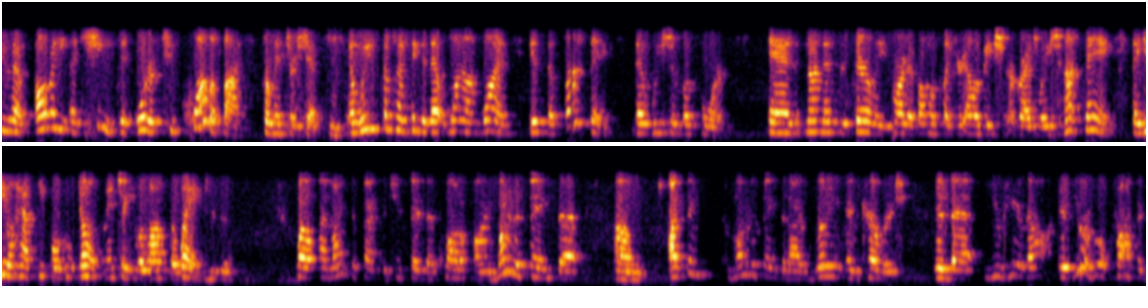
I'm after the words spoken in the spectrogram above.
to have already achieved in order to qualify for mentorship. Mhm. And we sometimes think that that one-on-one is the first thing that we should look for, and not necessarily part of almost like your elevation or graduation. Not saying that you don't have people who don't mentor you along the way. You do. Well, I like the fact that you said that qualifying. One of the things that um, I think one of the things that I really encourage is that you hear God. If you're a real prophet,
